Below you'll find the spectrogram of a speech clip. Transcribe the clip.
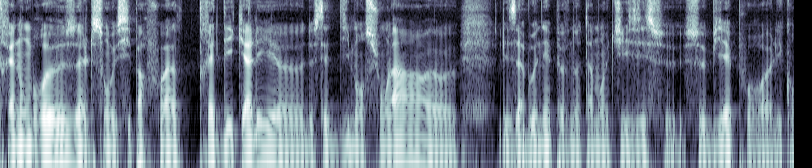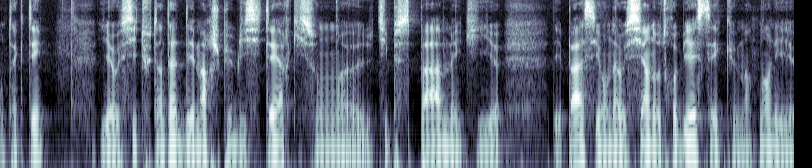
très nombreuses, elles sont aussi parfois très décalées euh, de cette dimension-là. Euh, les abonnés peuvent notamment utiliser ce, biais pour euh, les contacter. Il y a aussi tout un tas de démarches publicitaires qui sont de type spam et qui dépassent. Et on a aussi un autre biais, c'est que maintenant les,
